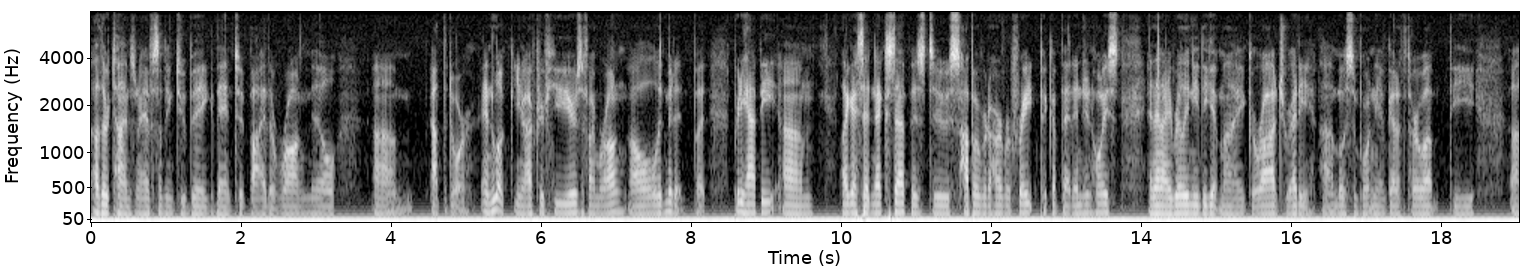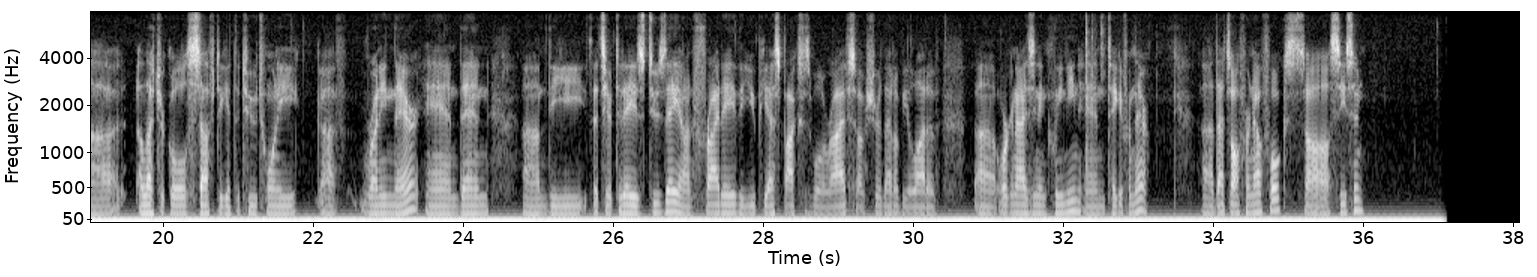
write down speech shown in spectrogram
other times when I have something too big than to buy the wrong mill um, out the door. And look, you know, after a few years, if I'm wrong, I'll admit it. But pretty happy. Um, like I said, next step is to hop over to Harbor Freight, pick up that engine hoist, and then I really need to get my garage ready. Uh, most importantly, I've got to throw up the uh, electrical stuff to get the 220 uh, running there, and then um, the that's here today is Tuesday. On Friday, the UPS boxes will arrive, so I'm sure that'll be a lot of uh, organizing and cleaning, and take it from there. Uh, that's all for now, folks. I'll see you soon.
